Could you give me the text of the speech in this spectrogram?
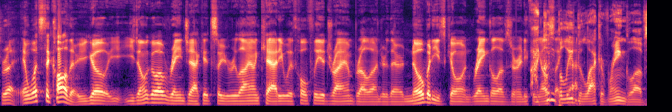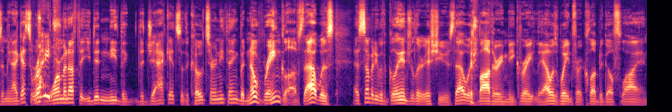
right. And what's the call there? You go, you don't go out rain jacket, so you rely on caddy with hopefully a dry umbrella under there. Nobody's going rain gloves or anything I else. I couldn't like believe that. the lack of rain gloves. I mean, I guess it was right. warm enough that you didn't need the the jackets or the coats or anything, but no rain gloves. That was, as somebody with glandular issues, that was bothering me greatly. I was waiting for a club to go flying.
